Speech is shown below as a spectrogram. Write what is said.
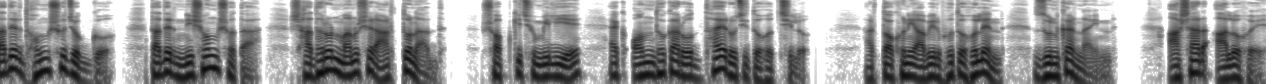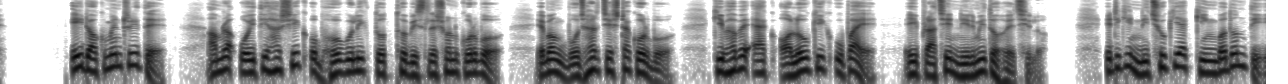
তাদের ধ্বংসযোগ্য তাদের নৃশংসতা, সাধারণ মানুষের আর্তনাদ সবকিছু মিলিয়ে এক অন্ধকার অধ্যায় রচিত হচ্ছিল। আর তখনই আবির্ভূত হলেন জুনকার নাইন। আশার আলো হয়ে। এই ডকুমেন্টারিতে আমরা ঐতিহাসিক ও ভৌগোলিক তথ্য বিশ্লেষণ করব এবং বোঝার চেষ্টা করব কীভাবে এক অলৌকিক উপায়ে এই প্রাচীর নির্মিত হয়েছিল। এটি কি নিছুকি এক কিংবদন্তি,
